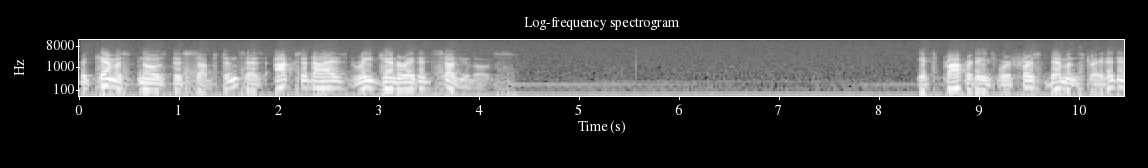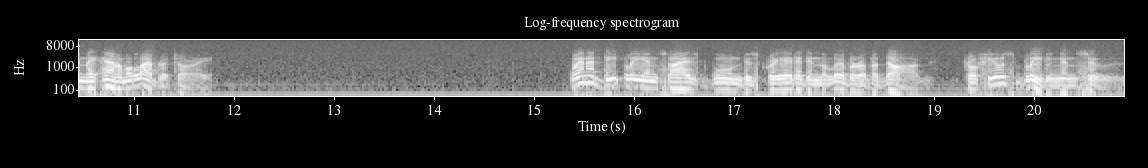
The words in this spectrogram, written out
The chemist knows this substance as oxidized regenerated cellulose. Its properties were first demonstrated in the animal laboratory. When a deeply incised wound is created in the liver of a dog, profuse bleeding ensues.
